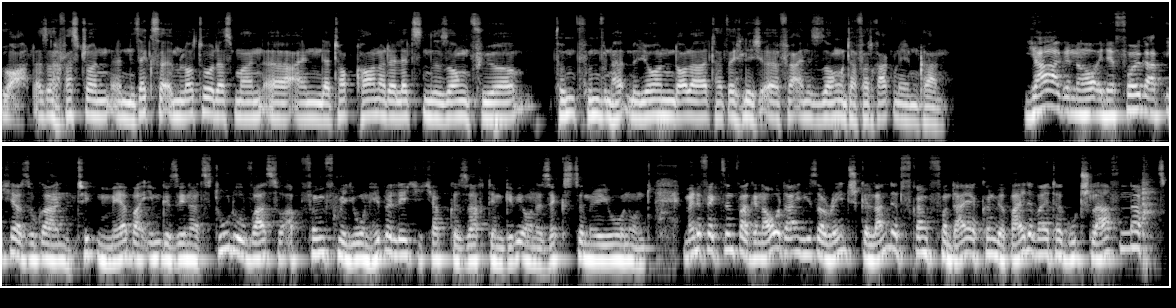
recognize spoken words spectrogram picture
ja, das ist fast schon ein Sechser im Lotto, dass man äh, einen der Top Corner der letzten Saison für fünf, fünfeinhalb Millionen Dollar tatsächlich äh, für eine Saison unter Vertrag nehmen kann. Ja, genau. In der Folge habe ich ja sogar einen Ticken mehr bei ihm gesehen als du. Du warst so ab fünf Millionen hibbelig. Ich habe gesagt, dem gebe ich auch eine sechste Million. Und im Endeffekt sind wir genau da in dieser Range gelandet, Frank. Von daher können wir beide weiter gut schlafen nachts.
